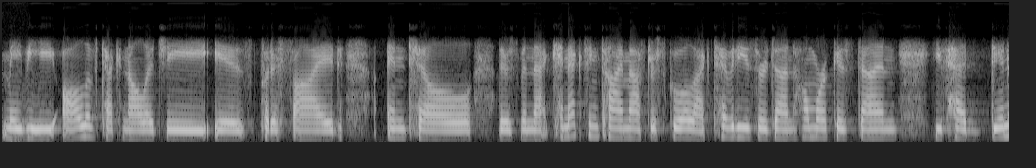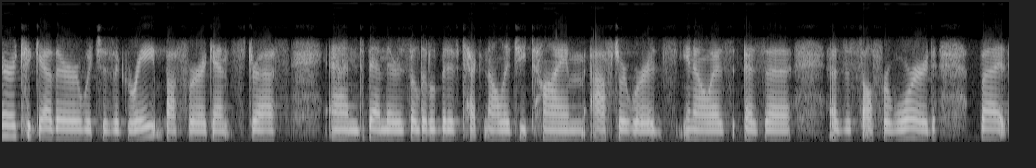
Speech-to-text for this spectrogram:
Maybe all of technology is put aside until there's been that connecting time after school, activities are done, homework is done, you've had dinner together, which is a great buffer against stress, and then there's a little bit of technology time afterwards, you know, as as a as a self-reward. But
